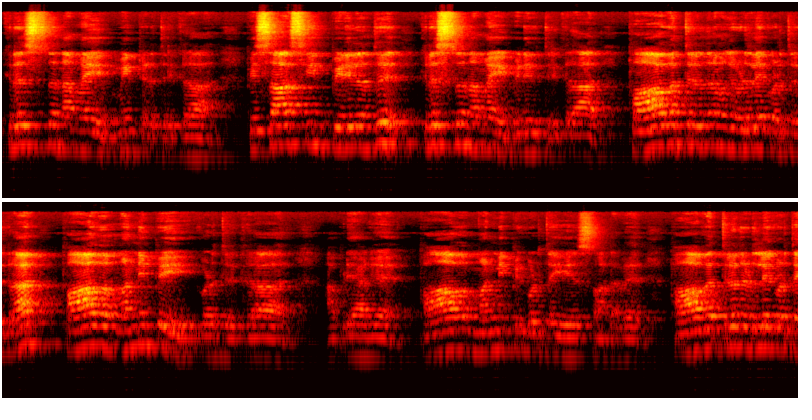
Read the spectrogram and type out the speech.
கிறிஸ்து நம்மை மீட்டெடுத்திருக்கிறார். பிசாசின் பிடியிலிருந்து கிறிஸ்து நம்மை விடுவித்திருக்கிறார். பாவத்திலிருந்து நமக்கு விடுதலை கொடுத்திருக்கிறார். பாவ மன்னிப்பை கொடுத்திருக்கிறார். அப்படியாக பாவ மன்னிப்பை கொடுத்த இயேசு ஆண்டவர் பாவத்திலிருந்து விடுதலை கொடுத்த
